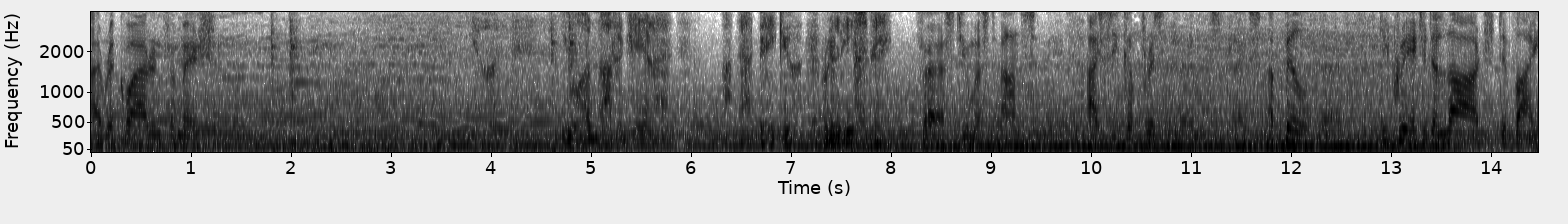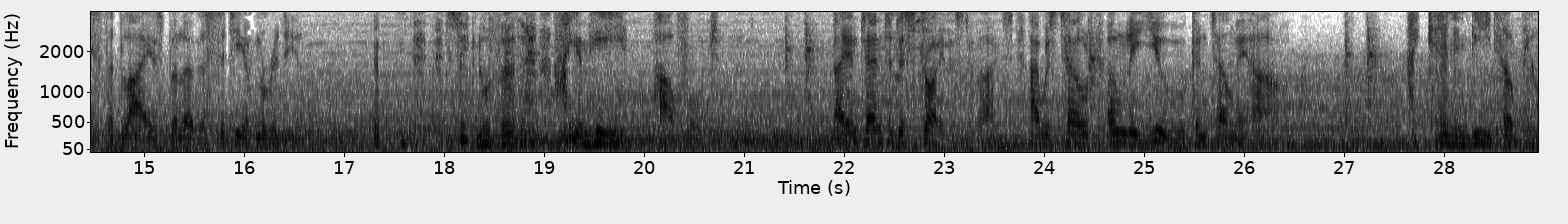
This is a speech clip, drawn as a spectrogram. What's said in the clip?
I require information. You, you are not a jailer. I beg you, release me. First, you must answer me. I seek a prisoner in this place, a builder. He created a large device that lies below the city of Meridian. Seek no further. I am he. How fortunate. I intend to destroy this device. I was told only you can tell me how. I can indeed help you.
